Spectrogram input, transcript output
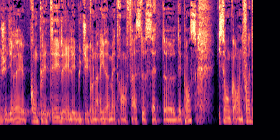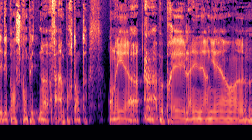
je dirais, compléter les, les budgets qu'on arrive à mettre en face de cette euh, dépense, qui sont encore une fois des dépenses euh, enfin importantes. On est euh, à peu près l'année dernière, euh,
